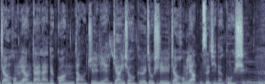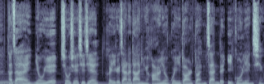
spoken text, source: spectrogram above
张洪亮带来的《广岛之恋》这样一首歌，就是张洪亮自己的故事。他在纽约求学期间，和一个加拿大女孩有过一段短暂的异国恋情。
